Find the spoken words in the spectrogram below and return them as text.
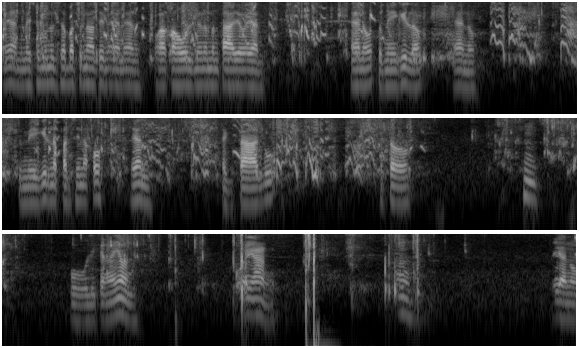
Ayan, may sumunod sa bato natin. Ayan, ayan. Makaka-hold na naman tayo. Ayan. Ayan o, tumigil o. Ayan o. Tumigil, napansin ako. Ayan. Nagtago. Ito o. Hmm. Huli ka ngayon. O, ayan. Hmm. Ayan o.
